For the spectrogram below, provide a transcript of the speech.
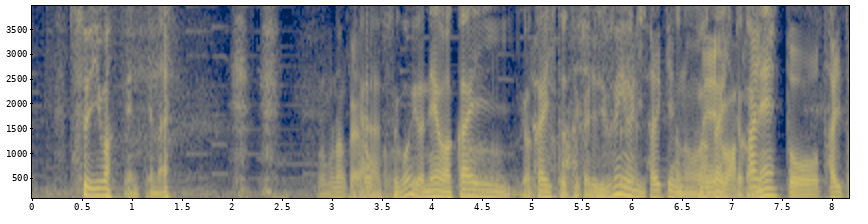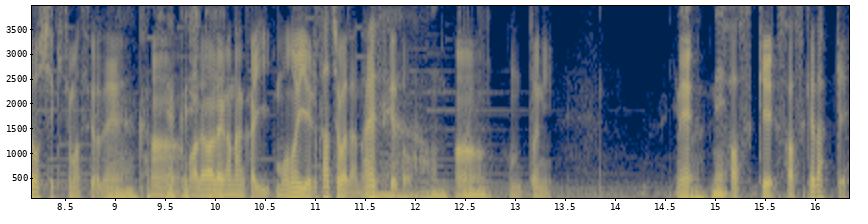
すいませんってない俺もなんかいやすごいよね。若いうん。若い人っていうかね自分よりその若い人が若いね人を台頭してきてますよね、うん活躍して。我々がなんか物言える立場ではないですけど。本当うん。に本当に。ね。ね。サスケサスケだっけ？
